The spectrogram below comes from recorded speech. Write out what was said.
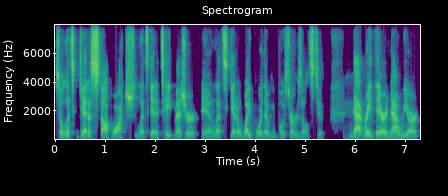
So let's get a stopwatch, let's get a tape measure, and let's get a whiteboard that we can post our results to. Mm-hmm. That right there. Now we are.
